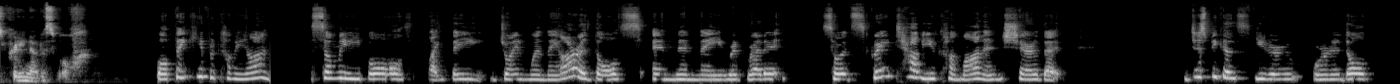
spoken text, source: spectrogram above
It's pretty noticeable. Well, thank you for coming on so many people like they join when they are adults and then they regret it. So it's great to have you come on and share that just because you were an adult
